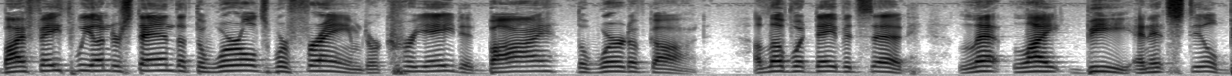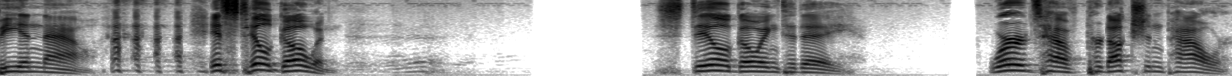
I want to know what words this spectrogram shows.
By faith, we understand that the worlds were framed or created by the word of God. I love what David said let light be, and it's still being now. it's still going. Still going today. Words have production power.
